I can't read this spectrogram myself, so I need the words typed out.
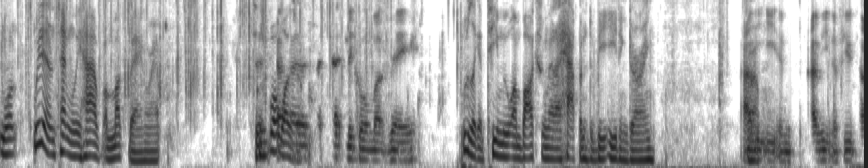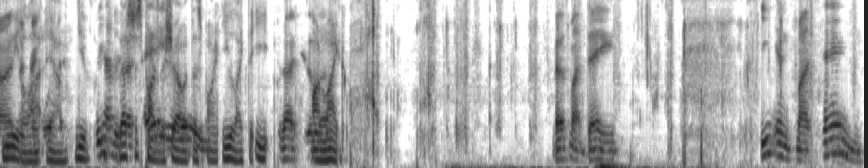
Well, we didn't technically have a mukbang, right? What was it? A, a technical mukbang. It was like a Temu unboxing that I happened to be eating during. I've Wow. eaten. I've eaten a few times. You eat a lot, yeah. You. We have That's just part of the show at this point. You like to eat Did I eat a on mic. That's my day. Eating's my thing.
